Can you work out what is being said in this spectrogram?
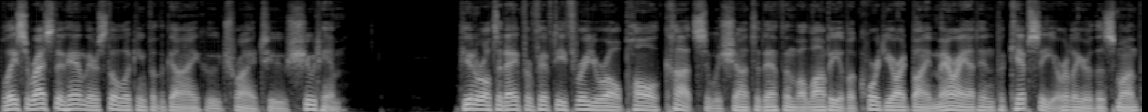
Police arrested him. They're still looking for the guy who tried to shoot him. Funeral today for 53 year old Paul Cutts, who was shot to death in the lobby of a courtyard by Marriott in Poughkeepsie earlier this month.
